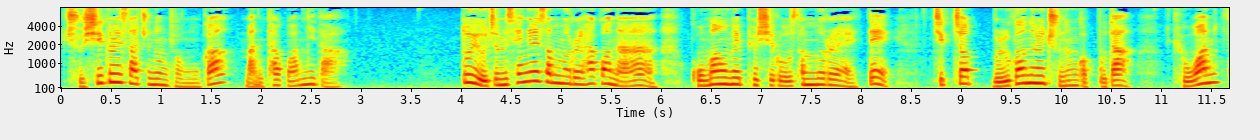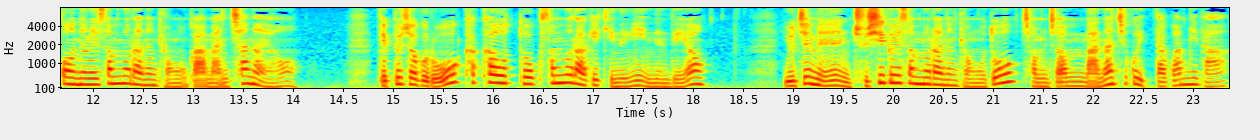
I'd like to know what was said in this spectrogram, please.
주식을 사주는 경우가 많다고 합니다. 또 요즘 생일 선물을 하거나 고마움의 표시로 선물을 할 때 직접 물건을 주는 것보다 교환권을 선물하는 경우가 많잖아요. 대표적으로 카카오톡 선물하기 기능이 있는데요. 요즘은 주식을 선물하는 경우도 점점 많아지고 있다고 합니다.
